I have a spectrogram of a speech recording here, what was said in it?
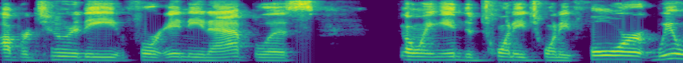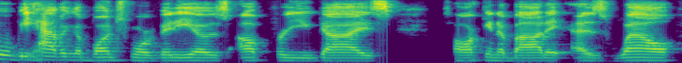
opportunity for Indianapolis going into 2024. We will be having a bunch more videos up for you guys talking about it as well.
